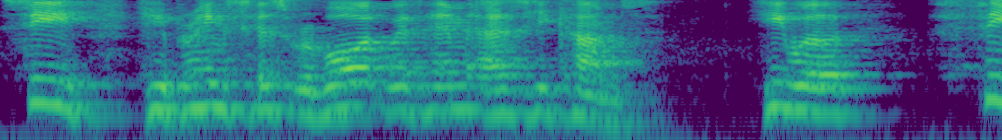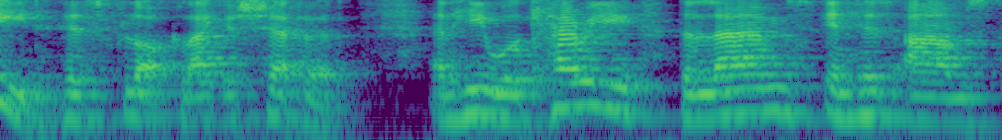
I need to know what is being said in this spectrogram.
See, he brings his reward with him as he comes. He will feed his flock like a shepherd, and he will carry the lambs in his arms,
